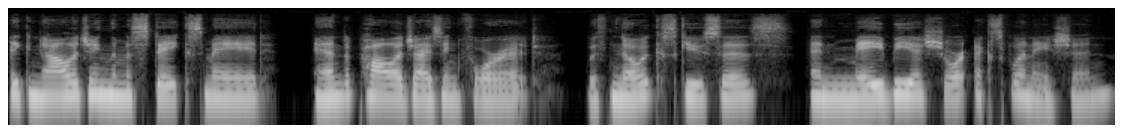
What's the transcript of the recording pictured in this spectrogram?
acknowledging the mistakes made and apologizing for it, with no excuses and maybe a short explanation.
